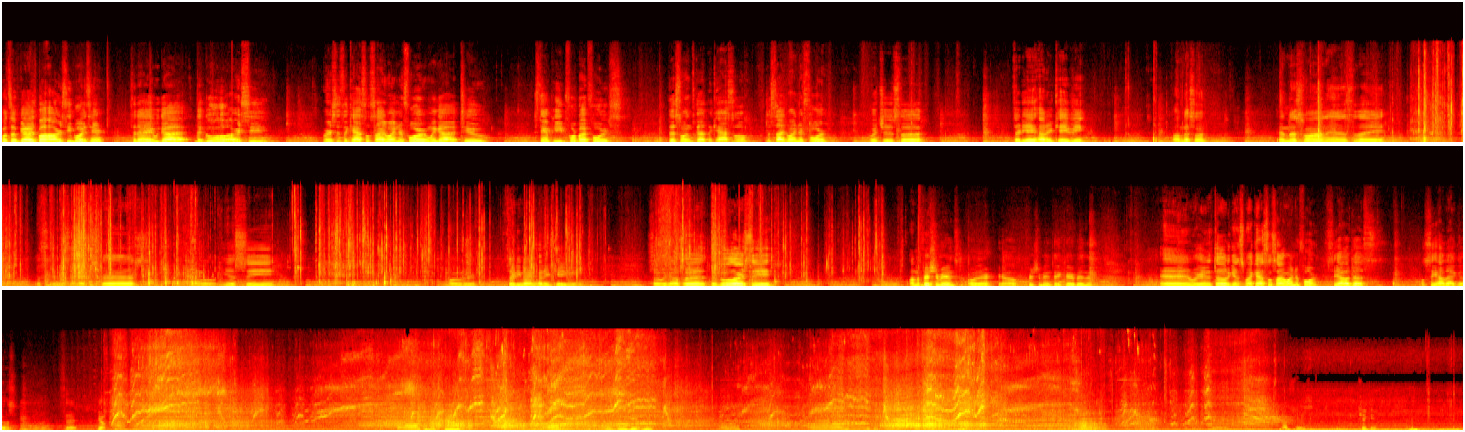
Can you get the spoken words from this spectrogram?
What's up guys, Baja RC Boys here. Today we got the GoolRC versus the Castle Sidewinder 4. We got two Stampede 4x4s. This one's got the Castle, the Sidewinder 4, which is the 3800 kV on this one. And this one is the let's see, this the straps, ESC, motor, 3900 kV. So we're gonna put the GoolRC on the Fisherman's over there. Yeah, Fisherman, take care of business. And we're gonna throw it against my Castle Sidewinder 4. See how it does. We'll see how that goes. Set, go. Oh, too much speed. Oh, oh, Ghoul get me. Oh,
